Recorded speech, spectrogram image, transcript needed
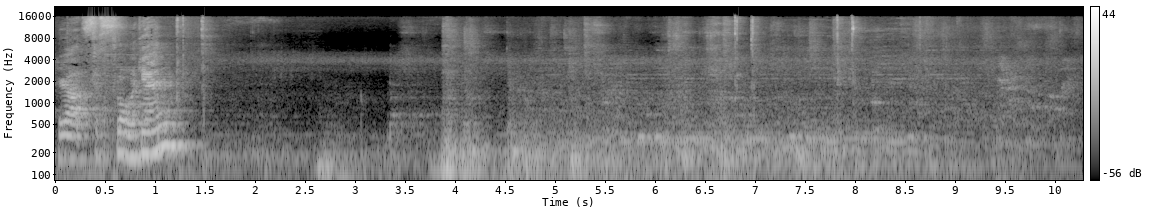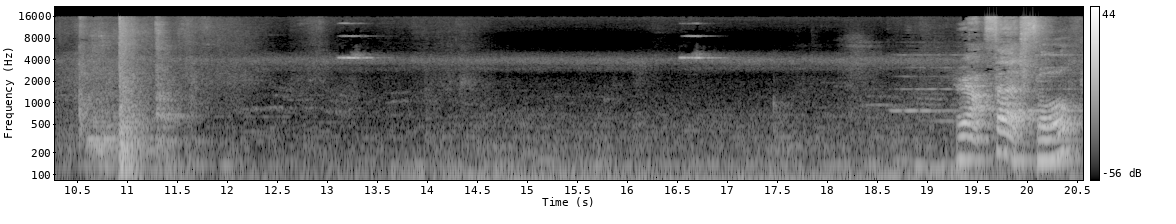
Here at fifth floor again. Here at third floor.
